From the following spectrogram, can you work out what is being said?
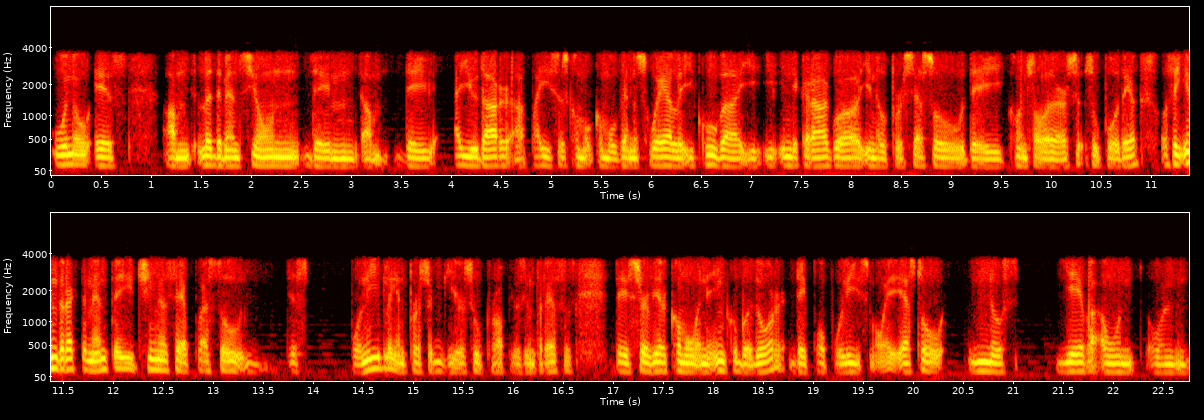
uno es Um, la dimensión de, um, de, ayudar a países como, como Venezuela y Cuba y, Nicaragua en el proceso de controlar su, poder. O sea, indirectamente China se ha puesto disponible en perseguir sus propios intereses, de servir como un incubador de populismo. Y esto nos lleva a un, un,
